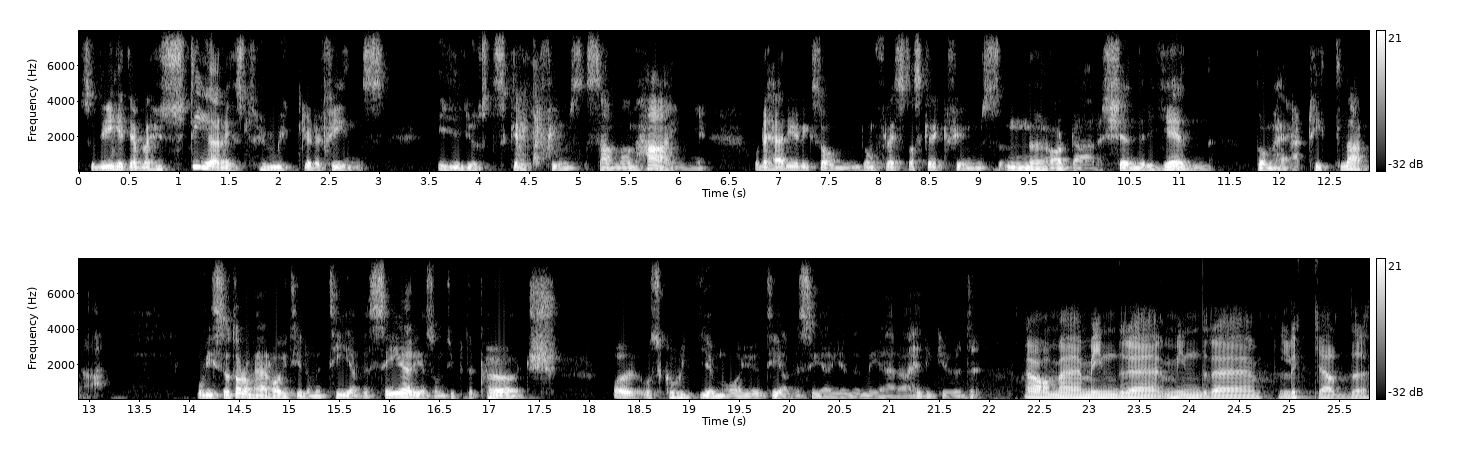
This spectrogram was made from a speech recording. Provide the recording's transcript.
Så det är helt jävla hysteriskt hur mycket det finns i just skräckfilmssammanhang. Och det här är ju liksom de flesta skräckfilmsnördar känner igen de här titlarna. Och vissa av de här har ju till och med tv-serier som typ The Purge. Och, Scream har ju tv-serier numera, herregud. Ja, med mindre, mindre lyckad...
